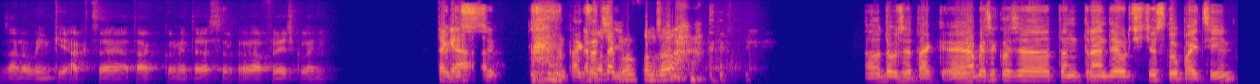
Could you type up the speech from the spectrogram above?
Za novinky, akce a tak, kromě teda affiliate školení. Tak já... Si... tak Nebo tak Honzo. Eh, dobře, tak eh, já bych řekl, že ten trend je určitě stoupající,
